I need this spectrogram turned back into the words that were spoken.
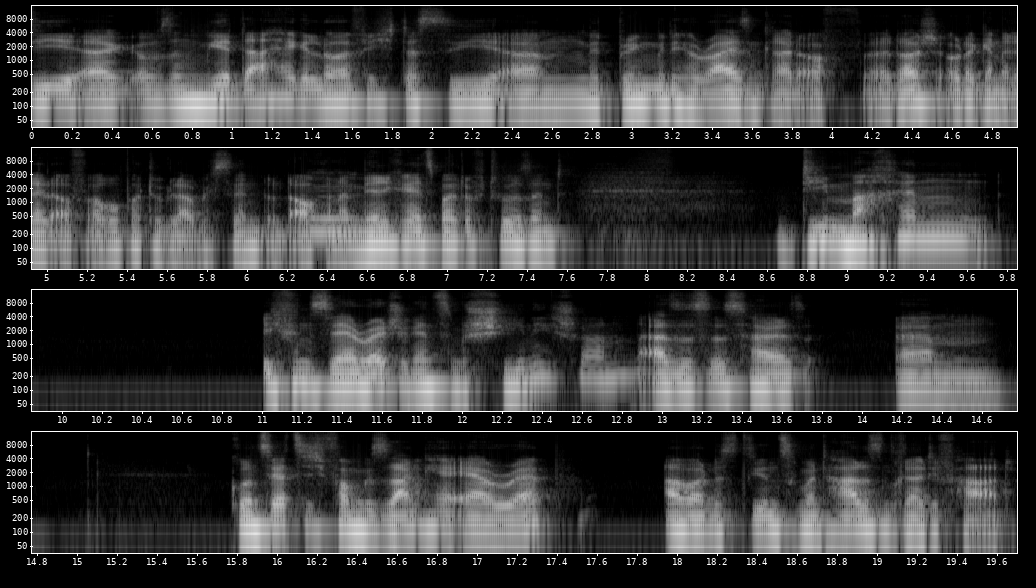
die äh, sind mir daher geläufig, dass sie ähm, mit Bring Me the Horizon gerade auf äh, Deutsch oder generell auf Europatour, glaube ich, sind und auch in Amerika jetzt bald auf Tour sind. Die machen, ich finde es sehr Rage Against the Machine schon. Also es ist halt ähm, grundsätzlich vom Gesang her eher Rap, aber das, die Instrumentale sind relativ hart.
